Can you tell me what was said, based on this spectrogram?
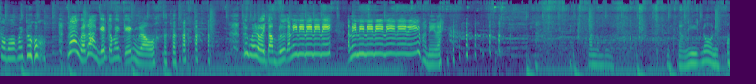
ก็บอกไม่ถูก แรงแบบร่างเก่งก็ไม่เก่งเราถึงไม่เลยตำปลือกันนี่นี่นี่นี่นี่อันนี้นี่นี่นี่นี่นี่นี่พันนี้เลยวันน้ำเบื่อนี่างนี้อีกน่นนี่อ๋อ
